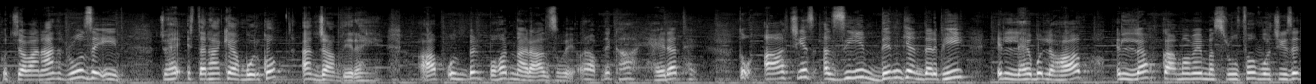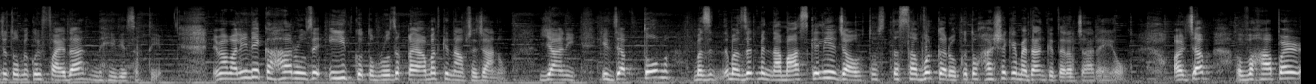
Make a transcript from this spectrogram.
कुछ जवानान रोज़ ईद जो है, इस तरह के अमूर को अंजाम दे रहे हैं। आप उन पर बहुत नाराज़ हुए और आपने कहा, हैरत है। तो आज के इस अजीम दिन के अंदर भी इन लहब लहाब इन लफ कामों में मसरूफ़ हो वो चीज़ें जो तुम्हें कोई फ़ायदा नहीं दे सकती। इमाम अली ने कहा, रोज़े ईद को तुम रोज़े क़यामत के नाम से जानो। यानी कि जब तुम मस्जिद में नमाज़ के लिए जाओ तो तस्वुर करो कि तुम हश के मैदान की तरफ़ जा रहे हो। और जब वहाँ पर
